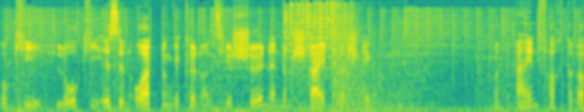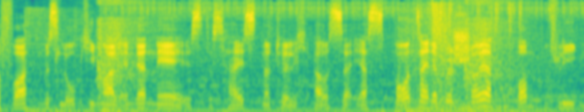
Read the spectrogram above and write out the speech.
Okay, Loki ist in Ordnung. Wir können uns hier schön in einem Stein verstecken. Und einfach darauf warten, bis Loki mal in der Nähe ist. Das heißt natürlich, außer er spawnt seine bescheuerten Bombenfliegen.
